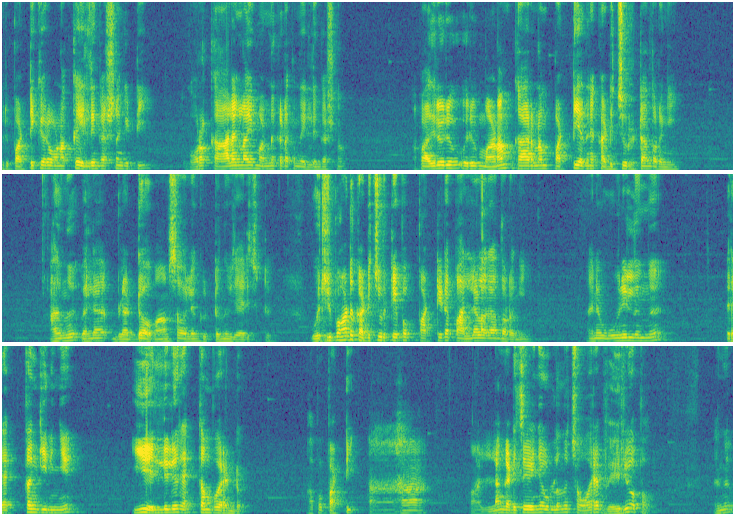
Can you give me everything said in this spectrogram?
ഒരു പട്ടിക്കൊരു ഉണക്ക എല്ലും കഷ്ണം കിട്ടി. കുറേ കാലങ്ങളായി മണ്ണ് കിടക്കുന്ന എല്ലും കഷ്ണം. അപ്പോൾ അതിലൊരു ഒരു മണം കാരണം പട്ടി അതിനെ കടിച്ചുരുട്ടാൻ തുടങ്ങി. അതിന് വല്ല ബ്ലഡോ മാംസമോ വല്ലതും കിട്ടുമെന്ന് വിചാരിച്ചിട്ട് ഒരുപാട് കടിച്ചുരുട്ടിയപ്പോൾ പട്ടിയുടെ പല്ലിളകാൻ തുടങ്ങി. അങ്ങനെ ഊനിൽ നിന്ന് രക്തം കിനിഞ്ഞ് ഈ എല്ലിൽ രക്തം പുരണ്ടു. അപ്പോൾ പട്ടി ആഹാ വള്ളം കടിച്ചു കഴിഞ്ഞാൽ ഉള്ളിൽ നിന്ന് ചോര വരും അപ്പോൾ എന്ന്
